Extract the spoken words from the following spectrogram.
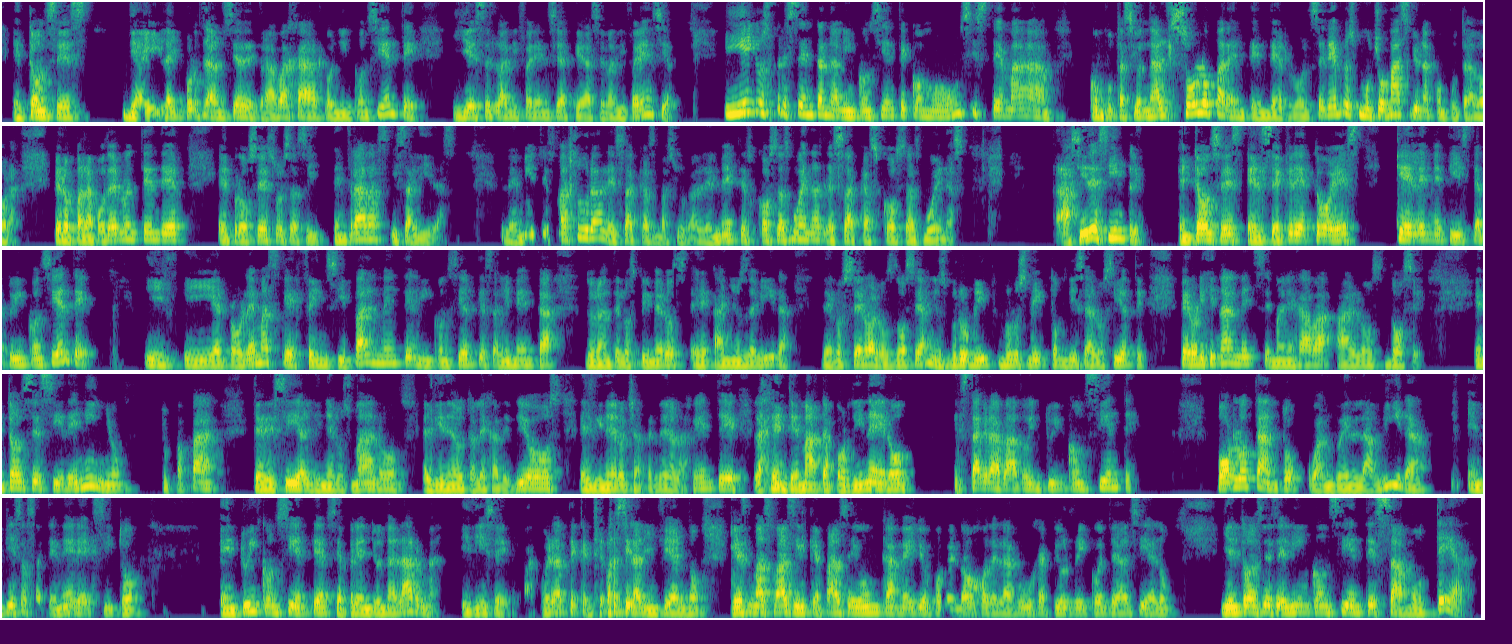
Entonces, de ahí la importancia de trabajar con inconsciente y esa es la diferencia que hace la diferencia. Y ellos presentan al inconsciente como un sistema computacional solo para entenderlo. El cerebro es mucho más que una computadora, pero para poderlo entender, el proceso es así, entradas y salidas. Le metes basura, le sacas basura, le metes cosas buenas, le sacas cosas buenas. Así de simple. Entonces, el secreto es qué le metiste a tu inconsciente. Y, el problema es que principalmente el inconsciente se alimenta durante los primeros eh, años de vida, de los 0 a los 12 años. Bruce, Lipton dice a los 7, pero originalmente se manejaba a los 12. Entonces, si de niño tu papá te decía el dinero es malo, el dinero te aleja de Dios, el dinero echa a perder a la gente, la gente mata por dinero, está grabado en tu inconsciente. Por lo tanto, cuando en la vida empiezas a tener éxito, en tu inconsciente se prende una alarma y dice, acuérdate que te vas a ir al infierno, que es más fácil que pase un camello por el ojo de la aguja que un rico entre al cielo. Y entonces el inconsciente sabotea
